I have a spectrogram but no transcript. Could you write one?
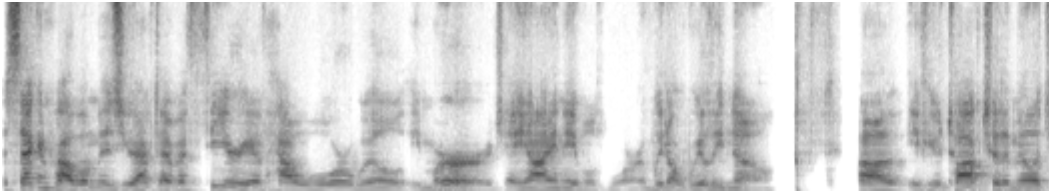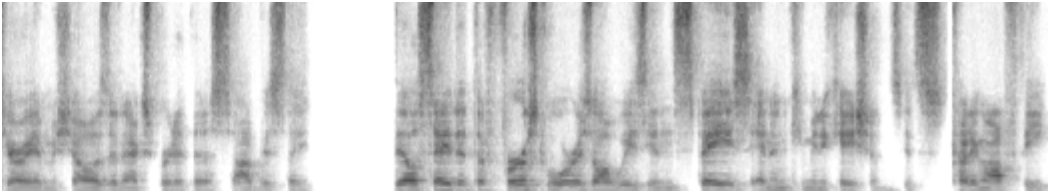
The second problem is you have to have a theory of how war will emerge, AI enabled war, and we don't really know. Uh, if you talk to the military, and Michelle is an expert at this, obviously, they'll say that the first war is always in space and in communications. It's cutting off the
